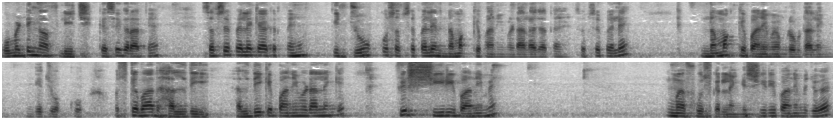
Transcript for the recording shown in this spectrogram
वोमिटिंग ऑफ़ लीच कैसे कराते हैं? सबसे पहले क्या करते हैं कि जोंक को सबसे पहले नमक के पानी में डाला जाता है। सबसे पहले नमक के पानी में हम लोग डालेंगे जोंक को। उसके बाद हल्दी। हल्दी के पानी में डालेंगे, फिर शीरी पानी में महफूज कर लेंगे। शीरी पानी में जो है,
